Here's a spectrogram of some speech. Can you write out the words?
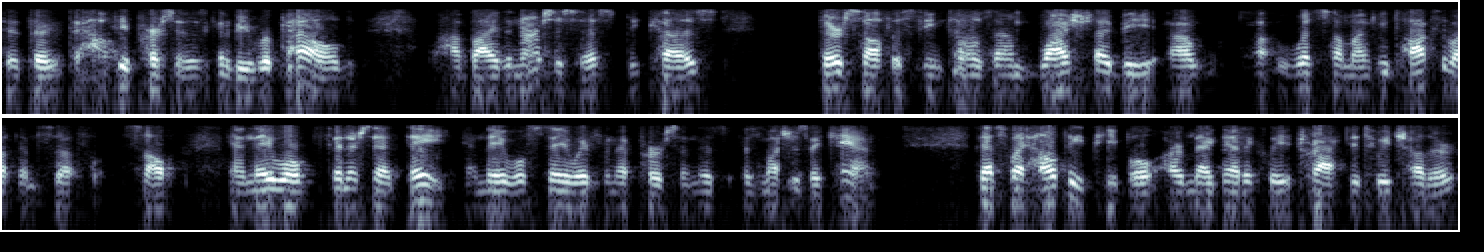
that the, the healthy person is going to be repelled uh, by the narcissist because their self-esteem tells them, "Why should I be uh, with someone who talks about themselves, and they will finish that date and they will stay away from that person as, as much as they can. That's why healthy people are magnetically attracted to each other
